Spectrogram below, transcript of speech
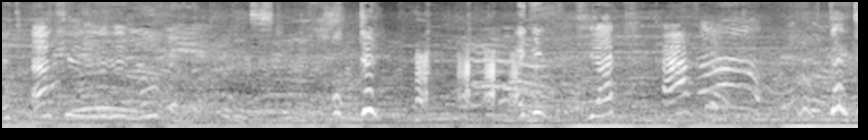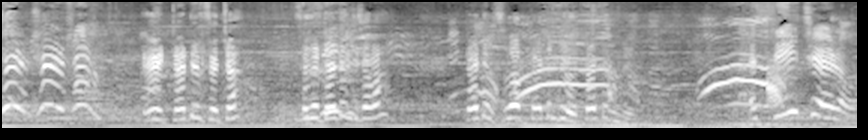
it's actually moving. Oh, dude! I just just passed it. Dude, turn, turn, turn. Hey, turtle, Secha. Secha, turtle, Secha. Turtle, slow, turtle view, turtle view. A sea turtle.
